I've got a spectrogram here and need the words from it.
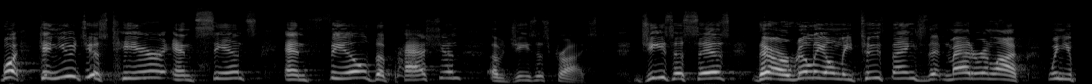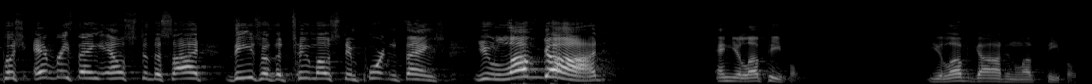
Boy, can you just hear and sense and feel the passion of Jesus Christ? Jesus says there are really only two things that matter in life. When you push everything else to the side, these are the two most important things. You love God and you love people. You love God and love people.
